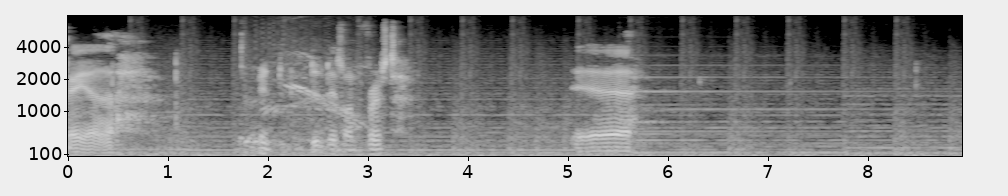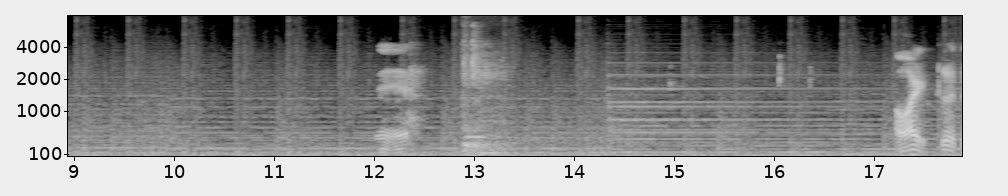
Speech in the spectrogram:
Okay, uh, do this one first. Yeah. Yeah. Alright, good.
